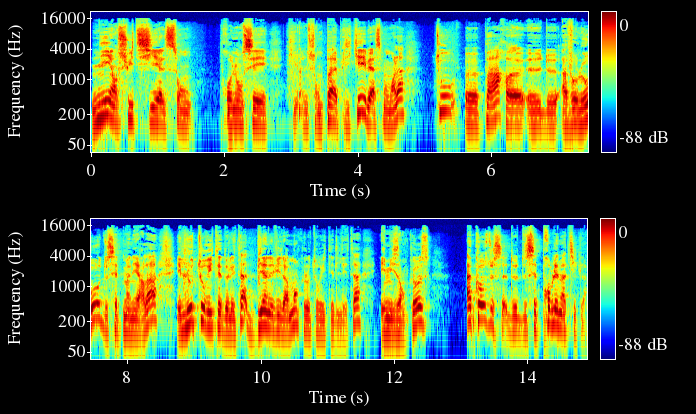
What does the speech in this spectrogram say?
ni ensuite si elles sont prononcées, qui ne sont pas appliquées, eh à ce moment-là, tout euh, part euh, à volo de cette manière-là. Et l'autorité de l'État, bien évidemment que l'autorité de l'État est mise en cause à cause de, cette problématique-là.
